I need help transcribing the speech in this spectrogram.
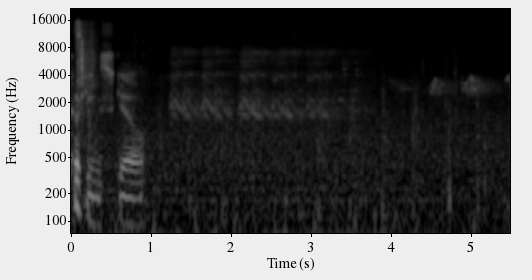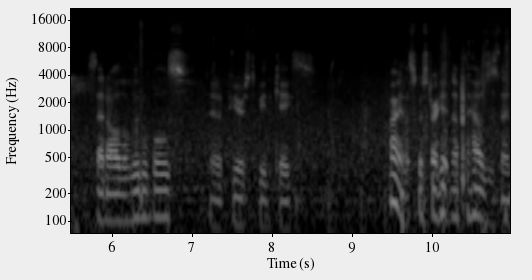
Cooking skill. Is that all the lootables? It appears to be the case. Alright, let's go start hitting up the houses then.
